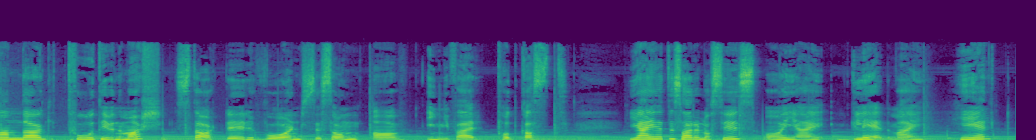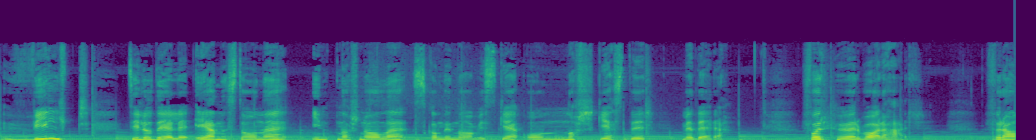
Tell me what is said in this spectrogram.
Mandag 22. mars starter vårens sesong av Ingefær podkast. Jeg heter Sara Lossius, og jeg gleder meg helt vilt til å dele enestående, internasjonale, skandinaviske og norske gjester med dere. For hør bare her. Fra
